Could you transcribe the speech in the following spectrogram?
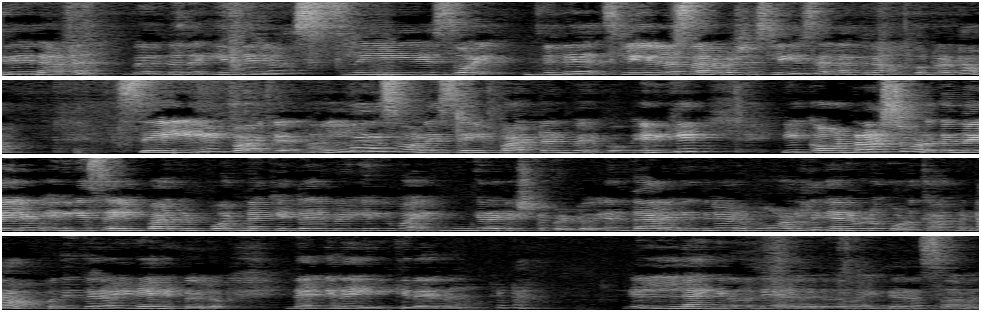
ഗ്രീൻ ആണ് വരുന്നത്. ഇതിനും സ്ലീവ് സോറി ഇതിന് സ്ലീവ്ലെസ് ആണ്. പക്ഷെ സ്ലീവ്സ് എല്ലാത്തിനും അകത്തുണ്ട് കേട്ടോ. സെയിം പാറ്റേൺ നല്ല രസമാണ് സെയിം പാറ്റേൺ വരുമ്പോൾ എനിക്ക് ഈ കോൺട്രാസ്റ്റ് കൊടുക്കുന്നതിലും എനിക്ക് സെയിം പാറ്റേൺ പൊന്നൊക്കെ ഇട്ട് കഴിയുമ്പോഴേക്കും എനിക്ക് ഭയങ്കരമായിട്ട് ഇഷ്ടപ്പെട്ടു. എന്തായാലും ഇതിനൊരു മോഡൽ ഞാൻ ഇവിടെ കൊടുക്കാം കേട്ടോ. അപ്പൊ നിങ്ങൾക്ക് ഒരു ഐഡിയ കിട്ടുമല്ലോ. ഇതെങ്ങനെ ഇരിക്കുന്നതെന്ന് കേട്ടോ. എല്ലാം ഇങ്ങനെ തന്നെയാണ് വരുന്നത്. ഭയങ്കര രസമാണ്.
